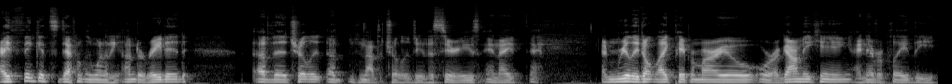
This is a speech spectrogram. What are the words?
I think it's definitely one of the underrated of the trilogy, not the trilogy, the series. And I, I really don't like Paper Mario Origami King. I never played the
